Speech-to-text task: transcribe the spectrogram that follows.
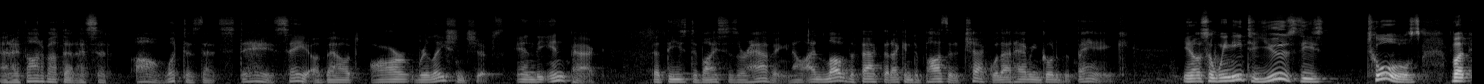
And I thought about that. I said, oh, what does that stay, say about our relationships and the impact that these devices are having? Now, I love the fact that I can deposit a check without having to go to the bank. You know, so we need to use these tools, but,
